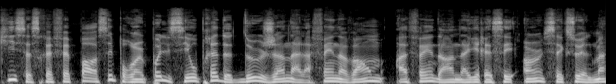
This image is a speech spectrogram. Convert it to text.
qui se serait fait passer pour un policier auprès de deux jeunes à la fin novembre afin d'en agresser un sexuellement.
